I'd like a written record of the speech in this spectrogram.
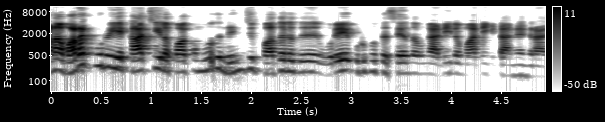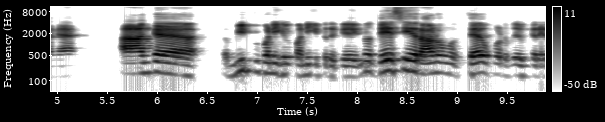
ஆனால் வரக்கூடிய காட்சியில் பார்க்கும்போது நெஞ்சு பதறுது ஒரே குடும்பத்தை சேர்ந்தவங்க அடியில் மாட்டிக்கிட்டாங்கங்கிறாங்க. அங்கே மீட்பு பணிகள் பண்ணிக்கிட்டு இருக்கு. இன்னும் தேசிய ராணுவம் தேவைப்படுதுங்கிற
